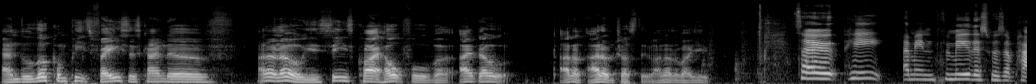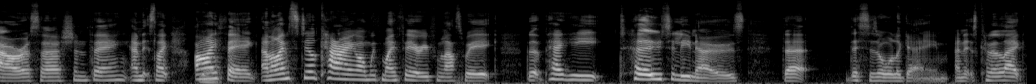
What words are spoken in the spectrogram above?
and the look on Pete's face is kind of, I don't know. He seems quite hopeful, but I don't, I don't, I don't trust him. I don't know about you. So Pete, I mean, for me, this was a power assertion thing, and it's like I think, and I'm still carrying on with my theory from last week that Peggy totally knows that this is all a game, and it's kind of like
